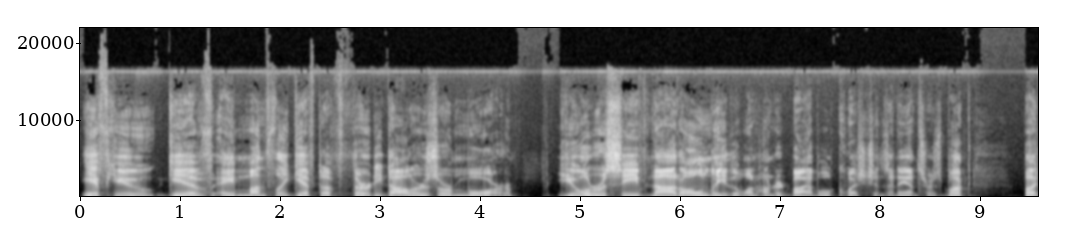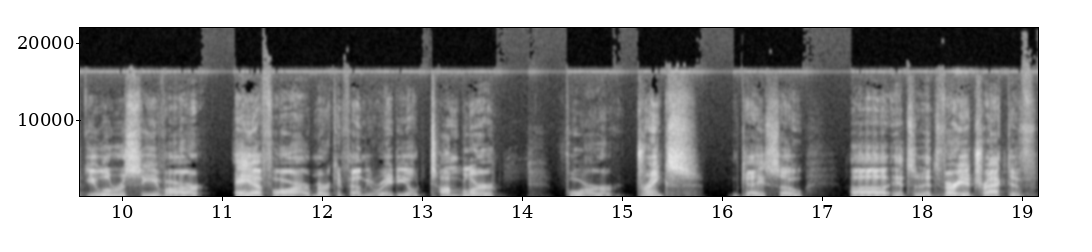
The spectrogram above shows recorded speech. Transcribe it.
If you give a monthly gift of $30 or more, you will receive not only the 100 Bible Questions and Answers book, but you will receive our AFR, American Family Radio tumbler for drinks. Okay, so uh, it's it's very attractive,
